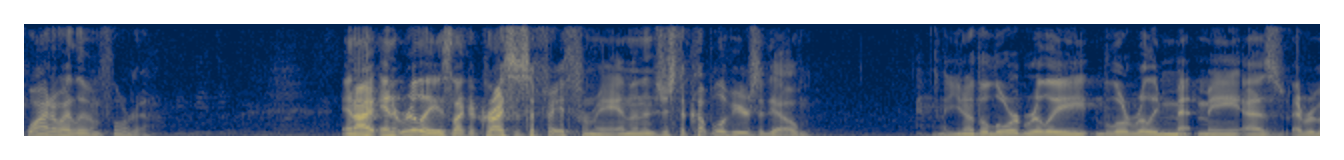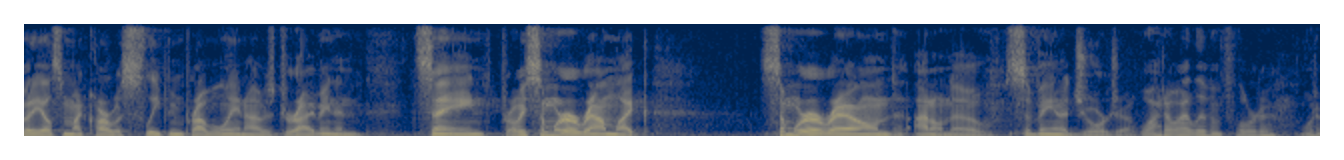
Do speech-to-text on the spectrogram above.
Why do I live in Florida? And, I, and it really is like a crisis of faith for me. And then just a couple of years ago, you know, the Lord really, the Lord really met me as everybody else in my car was sleeping probably, and I was driving and saying, probably somewhere around like, somewhere around, I don't know, Savannah, Georgia. Why do I live in Florida? What?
